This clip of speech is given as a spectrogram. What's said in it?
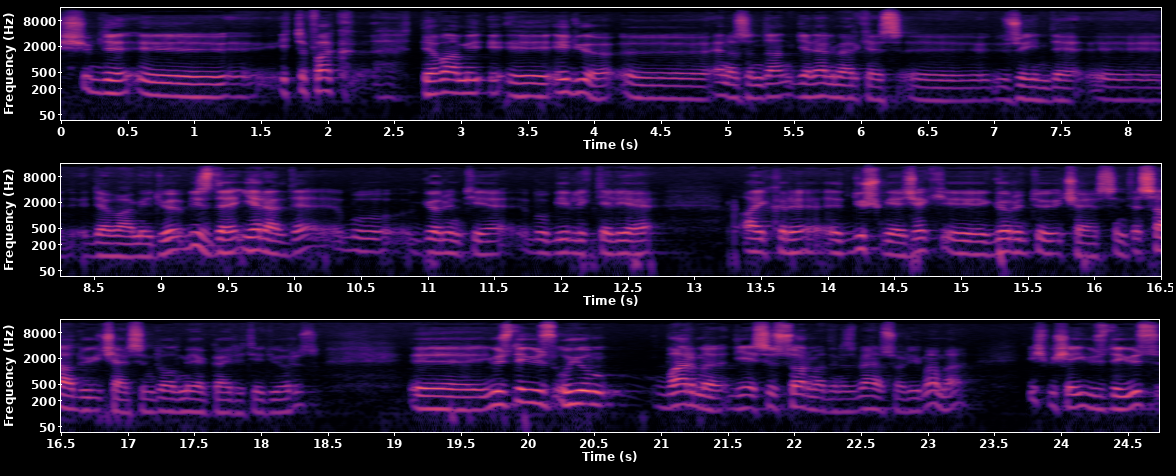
Şimdi e, ittifak devam e- e- ediyor. E, en azından genel merkez e, düzeyinde e, devam ediyor. Biz de yerelde bu görüntüye, bu birlikteliğe aykırı e, düşmeyecek e, görüntü içerisinde, sağduyu içerisinde olmaya gayret ediyoruz. E, Yüzde yüz uyum var mı diye siz sormadınız, ben sorayım ama hiçbir şey yüzde yüz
